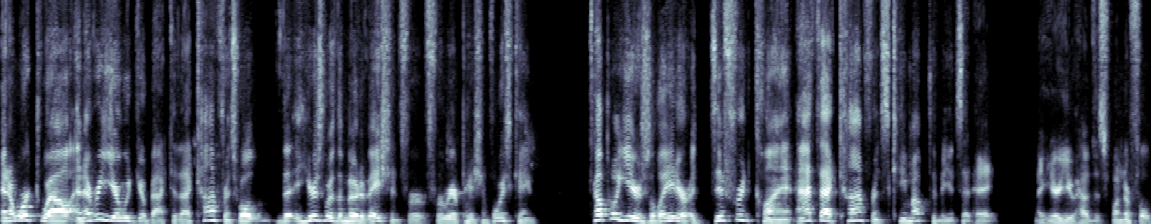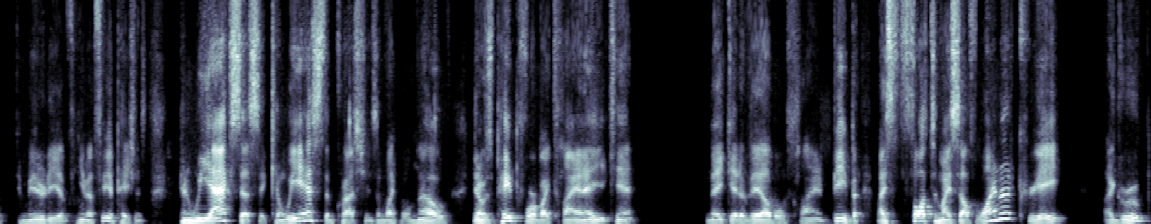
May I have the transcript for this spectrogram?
and it worked well. And every year we'd go back to that conference. Well, the, here's where the motivation for for Rare Patient Voice came. A couple years later, a different client at that conference came up to me and said, "Hey." I hear you have this wonderful community of hemophilia patients. Can we access it? Can we ask them questions? I'm like, well, no. You know, it was paid for by client A. You can't make it available to client B. But I thought to myself, why not create a group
